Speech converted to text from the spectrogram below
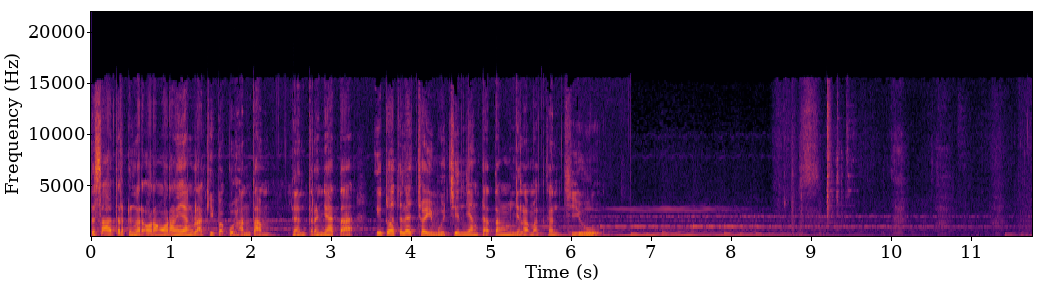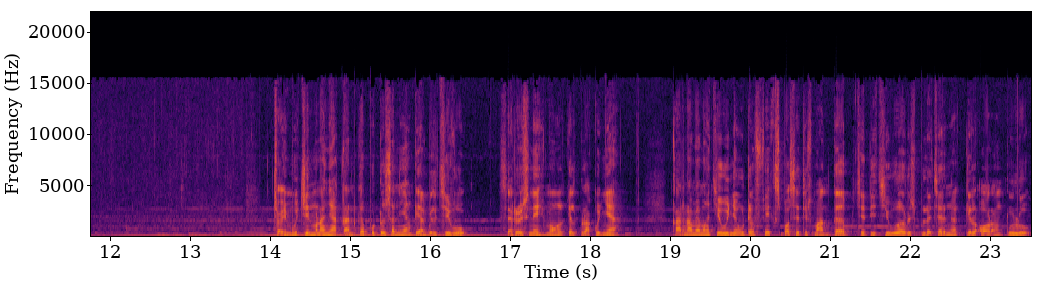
Sesaat terdengar orang-orang yang lagi baku hantam, dan ternyata itu adalah Choi Mujin yang datang menyelamatkan Jiwu. Choi Mujin menanyakan keputusan yang diambil Jiwoo. Serius nih mau ngekill pelakunya? Karena memang Jiwoonya udah fix positif mantep, jadi Jiwoo harus belajar ngekill orang dulu.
